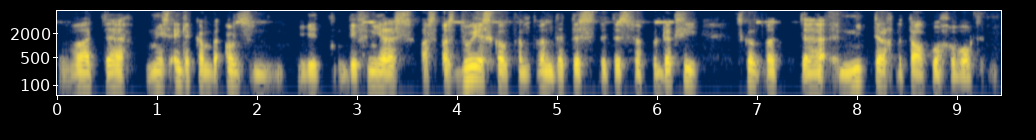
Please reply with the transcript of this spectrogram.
wat uh mense eintlik kan ons jy weet definieer as as as dooie skuld want want dit is dit is vir produksie skuld wat uh nie terugbetaal kon geword het nie.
